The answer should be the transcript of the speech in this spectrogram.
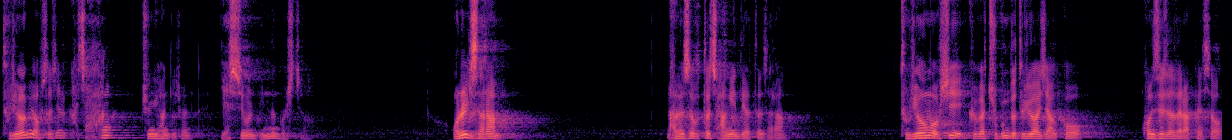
두려움이 없어지는 가장 중요한 길은 예수님을 믿는 것이죠. 오늘 이 사람, 나면서부터 장애인 되었던 사람, 두려움 없이 그가 죽음도 두려워하지 않고 권세자들 앞에서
